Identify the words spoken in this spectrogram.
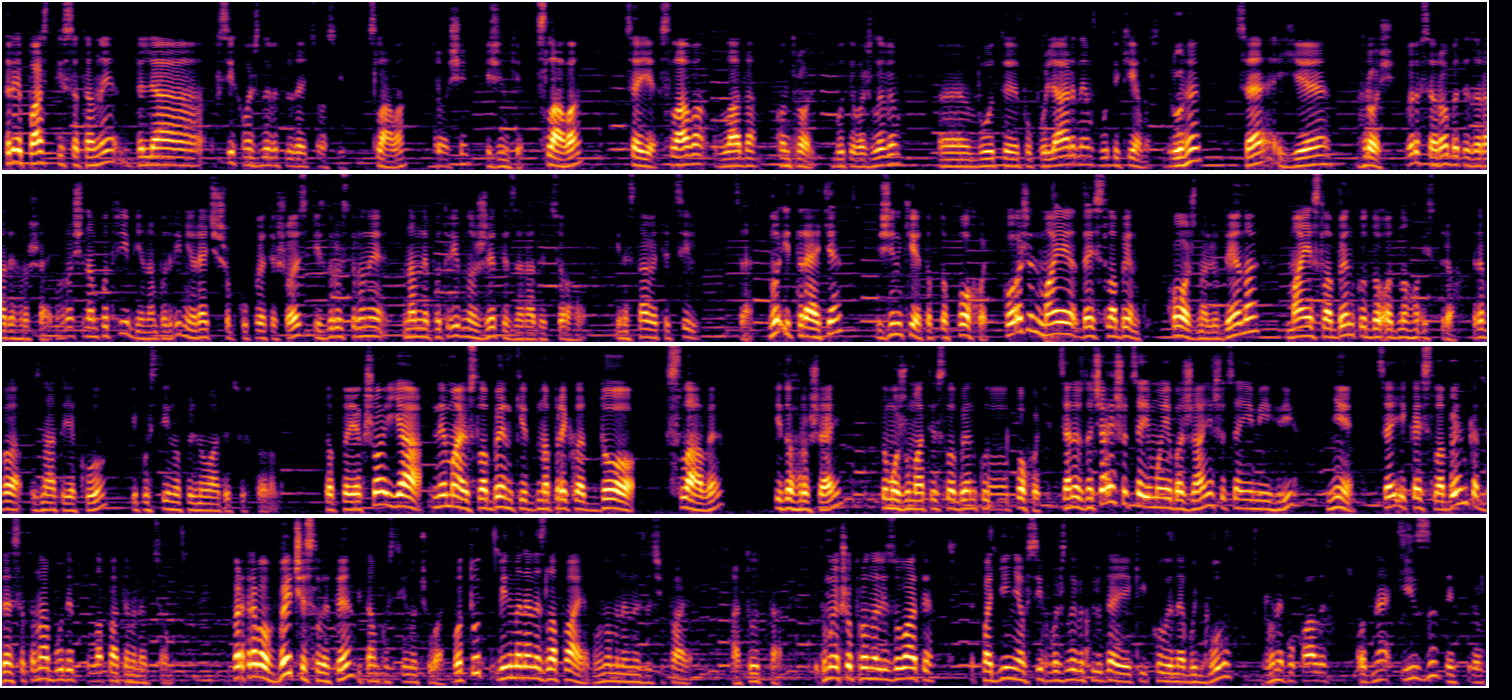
Три пастки сатани для всіх важливих людей цього світу: слава, гроші і жінки. Слава це є слава, влада, контроль. Бути важливим, е, бути популярним, бути кимось. Друге це є гроші. Ви все робите заради грошей. Гроші нам потрібні. Нам потрібні речі, щоб купити щось. І з другої сторони, нам не потрібно жити заради цього і не ставити ціль. Це ну і третє жінки, тобто похоть. Кожен має десь слабинку. Кожна людина має слабинку до одного із трьох. Треба знати яку і постійно пильнувати цю сторону. Тобто, якщо я не маю слабинки, наприклад, до слави і до грошей, то можу мати слабинку до похоті. Це не означає, що це є моє бажання, що це є мій гріх. Ні, це якась слабинка, де сатана буде лапати мене в цьому. Тепер треба вичислити і там постійно чувати. Бо тут він мене не злапає, воно мене не зачіпає. А тут так. І тому, якщо проаналізувати падіння всіх важливих людей, які коли-небудь були, вони попали в одне із тих трьох.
